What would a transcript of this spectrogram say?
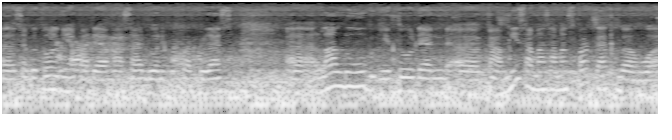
uh, sebetulnya pada masa 2014 uh, lalu begitu. Dan uh, kami sama-sama sepakat bahwa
